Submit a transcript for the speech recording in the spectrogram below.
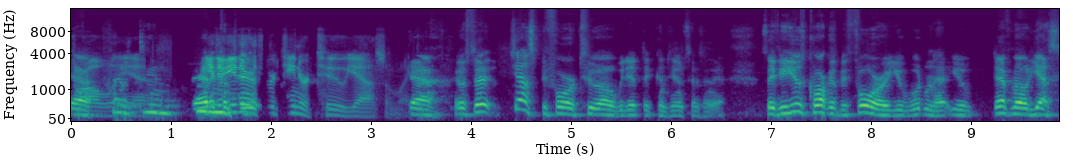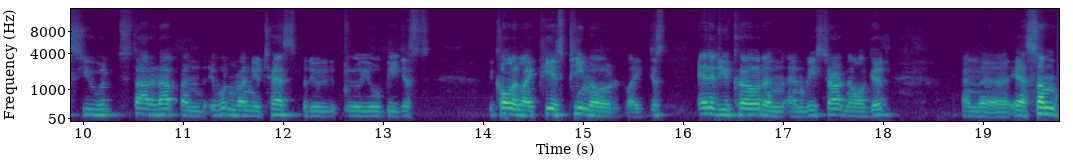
yeah. probably. Yeah. 13. Either either thirteen or two. Yeah, something like that. Yeah, it was the, just before 2.0 we did the continuous testing there. So if you use Quarkus before, you wouldn't have you dev mode. Yes, you would start it up and it wouldn't run your tests, but you you- you'll be just we call it like PSP mode, like just edit your code and, and restart and all good. And uh, yeah, some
